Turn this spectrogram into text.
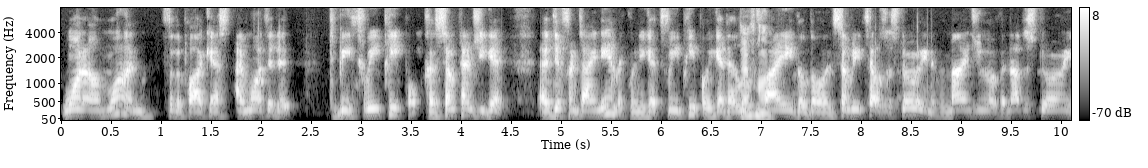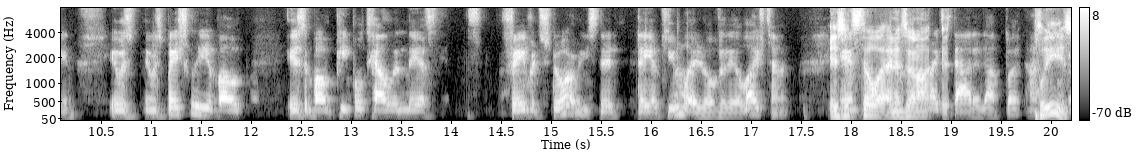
one on one for the podcast, I wanted it to be three people because sometimes you get a different dynamic when you get three people. You get that little Definitely. triangle going. Somebody tells a story and it reminds you of another story, and it was it was basically about is about people telling their f- favorite stories that they accumulated over their lifetime. Is it still uh, and is it I on? might start it up, but uh, Please.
